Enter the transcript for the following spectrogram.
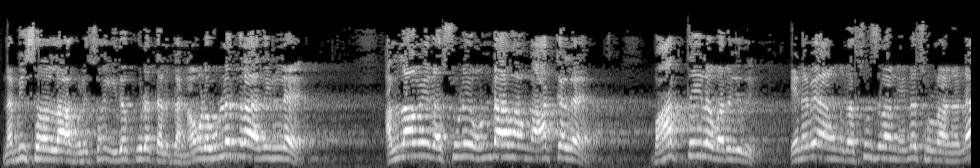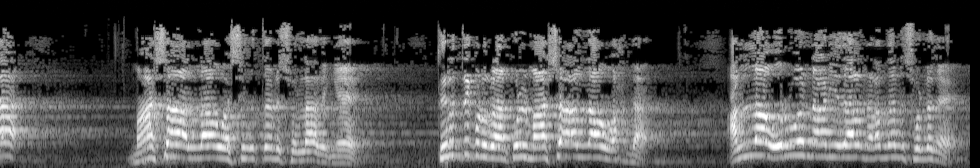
நபி சொல்லா அலிஸ்லாம் இதை கூட தடுத்தாங்க. அவங்களோட உள்ளத்துல அது இல்லை. அல்லாவே ரசூலே உண்டாக அவங்க ஆக்கல. வார்த்தையில வருகுது. எனவே அவங்க ரசூல் சலாம் என்ன சொல்றாங்கன்னா மாஷா அல்லாஹ் வசித்தன்னு சொல்லாதீங்க. திருத்தி கொடுக்கலாம். குல் மாஷா அல்லாஹ் வஹ்தா. அல்லாஹ் ஒருவன் நாடியதால் நடந்தன்னு சொல்லுங்க.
